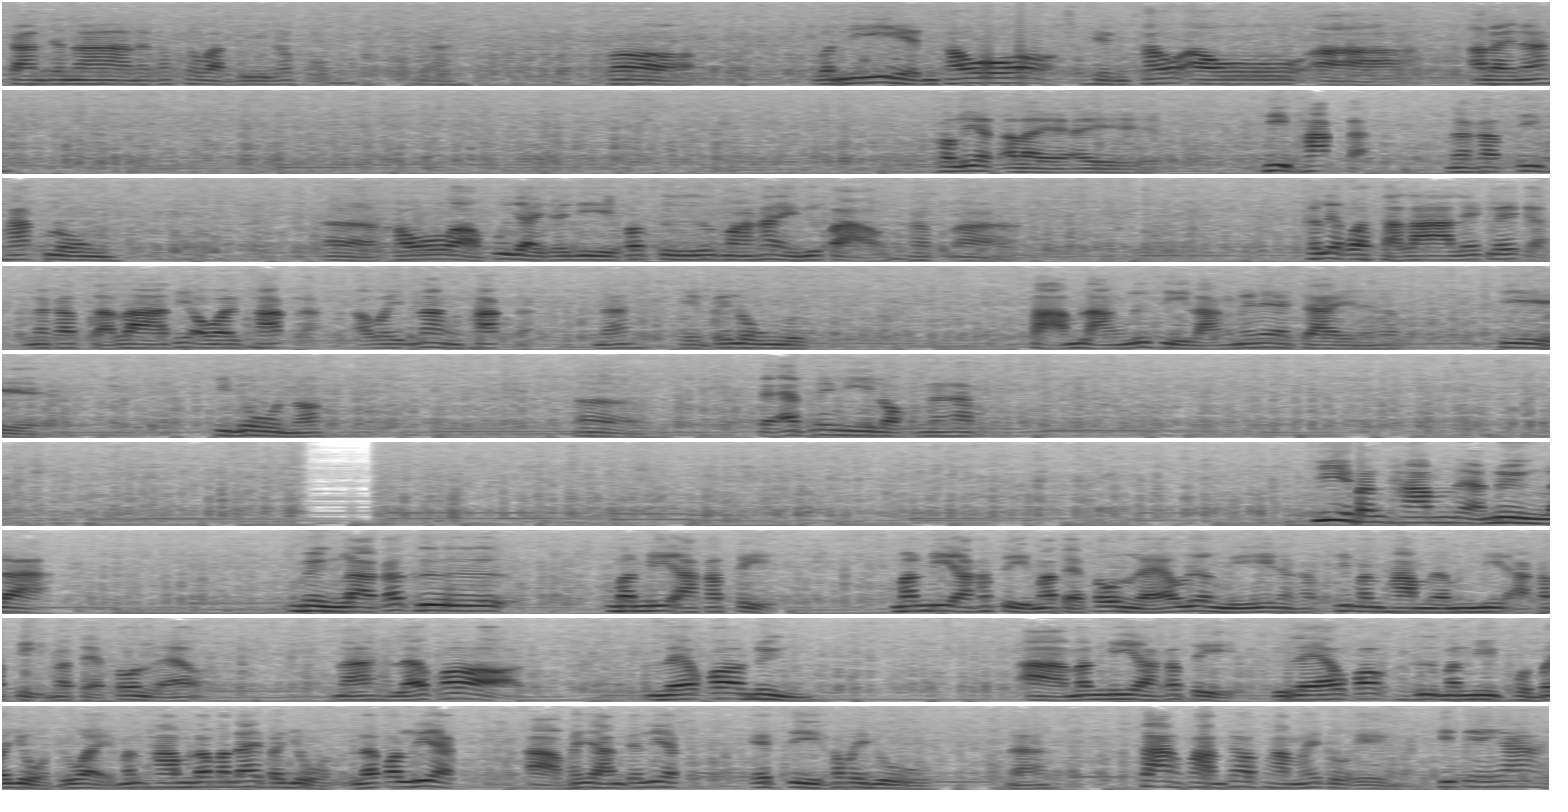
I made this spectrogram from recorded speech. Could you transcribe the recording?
การจนานะครับ สวัสดีครับผมนะก็วันนี้เห็นเขาเห็นเขาเอา อ่า อะไรนะเขาเรียกอะไร ไอ้ที่พักอะ นะครับ ที่พักลง เอ่อเขาผู้ใหญ่ใจดีเขาซื้อมาให้หรือเปล่านะครับอ่าเขาเรียกว่าศาลาเล็กๆอะนะครับศาลาที่เอาไว้พักอะเอาไว้นั่งพักอะนะเห็นไปลงสามหลังหรือสี่หลังไม่แน่ใจนะครับ ที่ที่โน่นเนาะเออ แต่แอดไม่มีหรอกนะครับ ที่มันทำเนี่ยหนึ่งล่ะหนึ่งล่ะก็คือมันมีอคติ มันมีอคติมาแต่ต้นแล้วเรื่องนี้นะครับ ที่มันทำเนี่ยมันมีอคติมาแต่ต้นแล้วนะแล้วก็แล้วก็หนึ่งอ่า มันมีอคติแล้วก็คือมันมีผลประโยชน์ด้วย มันทำแล้วมันได้ประโยชน์ แล้วก็เรียก อ่า พยายามจะเรียกเอฟซีเข้าไปดูนะ สร้างความชอบธรรมให้ตัวเอง คิดง่าย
